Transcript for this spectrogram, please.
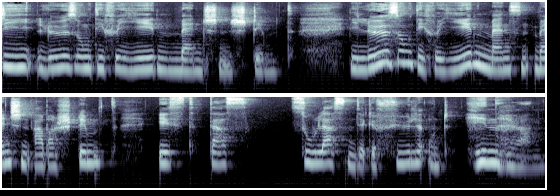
die Lösung, die für jeden Menschen stimmt. Die Lösung, die für jeden Menschen aber stimmt, ist das Zulassen der Gefühle und Hinhören.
